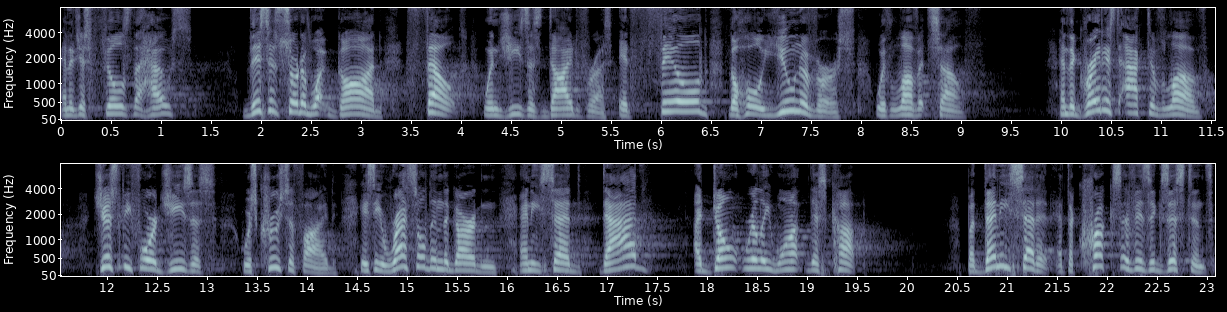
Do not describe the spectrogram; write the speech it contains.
and it just fills the house. This is sort of what God felt when Jesus died for us. It filled the whole universe with love itself. And the greatest act of love, just before Jesus was crucified, is he wrestled in the garden and he said, Dad, I don't really want this cup. But then he said it at the crux of his existence,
